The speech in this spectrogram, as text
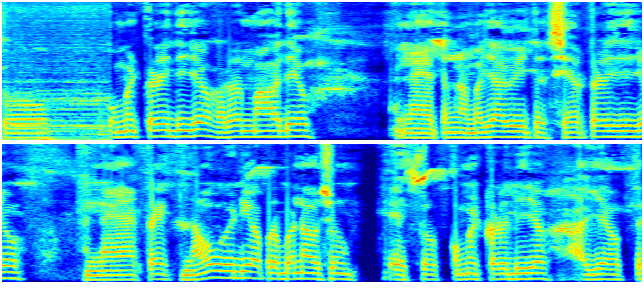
તો કોમેન્ટ કરી દેજો હર હર મહાદેવ, અને તમને મજા આવી તો શેર કરી દેજો, અને કંઈક નવો વીડિયો આપણે બનાવશું, એ તો કોમેન્ટ કરી દેજો. આજે વખતે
